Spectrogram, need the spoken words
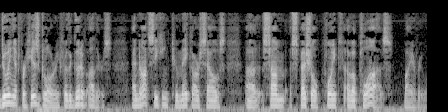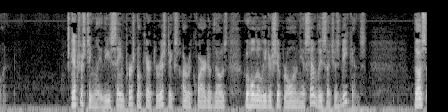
doing it for His glory, for the good of others, and not seeking to make ourselves uh, some special point of applause by everyone. Interestingly, these same personal characteristics are required of those who hold a leadership role in the assembly, such as deacons. Thus,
